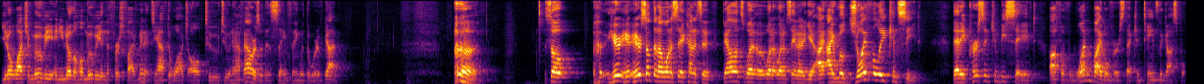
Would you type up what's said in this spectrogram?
You don't watch a movie and you know the whole movie in the first five minutes. You have to watch all two, two and a half hours of this. Same thing with the Word of God. so here, here, here's something I want to say kind of to balance what, what, what I'm saying again. I, I will joyfully concede that a person can be saved off of one Bible verse that contains the gospel.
